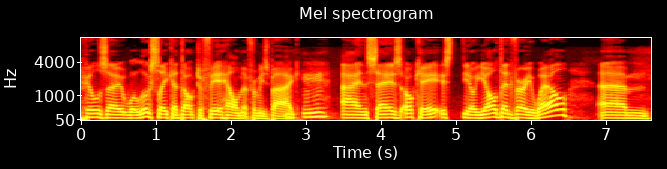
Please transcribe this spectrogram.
pulls out what looks like a Doctor Fate helmet from his bag Mm-hmm. and says, "Okay, it's you know you all did very well." Um,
